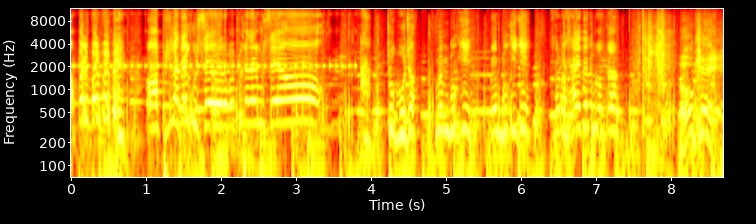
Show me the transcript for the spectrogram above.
아, 빨리 빨리 빨리 빨리! 아 피가 날고 있어요 여러분. 피가 날고 있어요! 아 저거 뭐죠? 웬 무기? 웬 무기지? 설마 사야 되는 건가? 가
